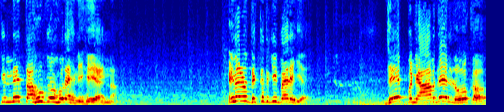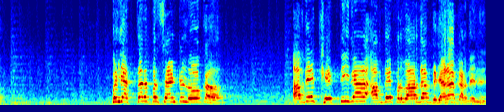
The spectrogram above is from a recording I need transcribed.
ਕਿੰਨੇ ਤਾਹੂ ਕਿਉਂ ਹੋ ਰਹੇ ਨੇ ਇਹ ਇੰਨਾ ਇਹਨਾਂ? ਨੂੰ ਦਿੱਕਤ ਕੀ ਪੈ ਰਹੀ ਹੈ? ਜੇ ਪੰਜਾਬ ਦੇ ਲੋਕ 75% ਲੋਕ ਆਪਦੇ ਖੇਤੀ ਨਾਲ ਆਪਦੇ ਪਰਿਵਾਰ ਦਾ ਗੁਜ਼ਾਰਾ ਕਰਦੇ ਨੇ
